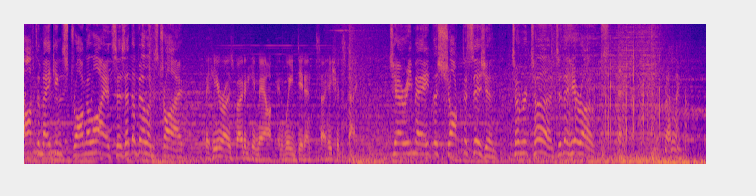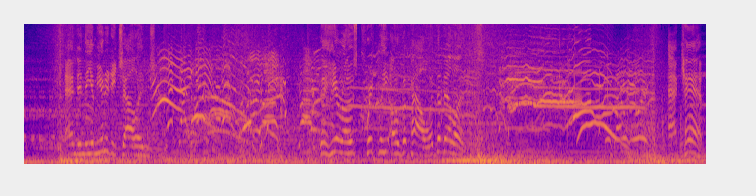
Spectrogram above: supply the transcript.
after making strong alliances at the Villains Tribe. The heroes voted him out and we didn't, so he should stay. Jerry made the shock decision to return to the heroes. Rattling. And in the immunity challenge, the heroes quickly overpowered the villains. At camp,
